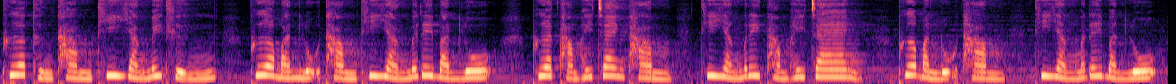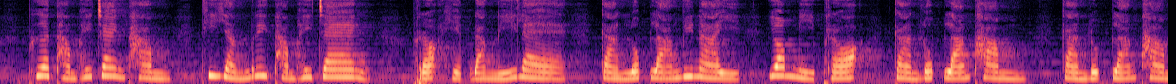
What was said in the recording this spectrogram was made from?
เพื่อถึงธรรมที่ยังไม่ถึง เพื่อบรรลุธรรมที่ยังไม่ได้บรรลุ เพื่อทำให้แจ้งธรรมที่ยังไม่ได้ทำให้แจ้ง เพื่อบรรลุธรรมที่ยังไม่ได้บรรลุ เพื่อทำให้แจ้งธรรมที่ยังไม่ได้ทำให้แจ้ง เพราะเหตุดังนี้แล การลบล้างวินัย ย่อมมีเพราะการลบล้างธรรม การลบล้างธรรม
